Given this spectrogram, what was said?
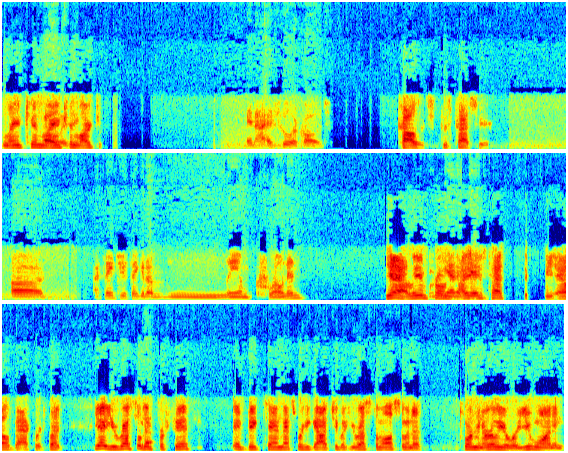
Lankin, Oh, Lankin, it- Larkin. In high school or college? College this past year. Uh, I think you're thinking of Liam Cronin. Yeah, Liam Cronin. Indiana I kid? just had the L backwards, but yeah, you wrestled Yeah. him for fifth in Big Ten. That's where he got you. But you wrestled him also in a tournament earlier where you won, and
